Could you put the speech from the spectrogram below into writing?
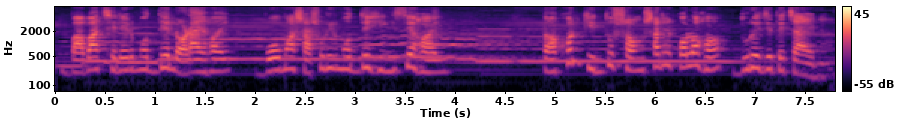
বাবা ছেলের মধ্যে লড়াই হয়, বৌমা শাশুড়ির মধ্যে হিংসে হয়। তখন কিন্তু সংসারের কলহ দূরে যেতে চায় না।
